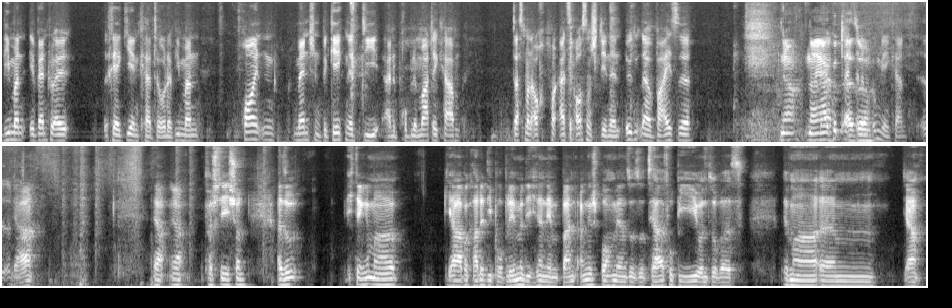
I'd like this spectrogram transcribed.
wie man eventuell reagieren könnte oder wie man Freunden, Menschen begegnet, die eine Problematik haben, dass man auch von, als Außenstehender in irgendeiner Weise Ja, naja, ja, gut, also. umgehen kann. Ja. Ja, ja, verstehe ich schon. Also, ich denke mal, ja, aber gerade die Probleme, die hier in dem Band angesprochen werden, so Sozialphobie und sowas, immer, ähm, ja,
